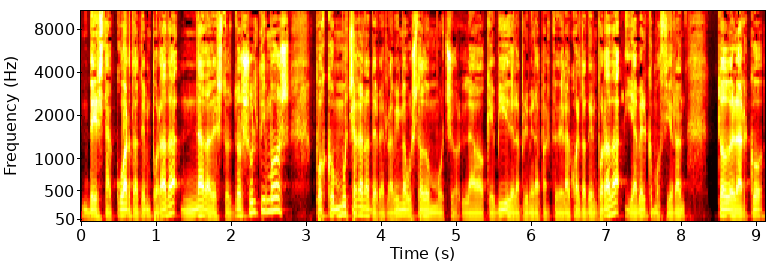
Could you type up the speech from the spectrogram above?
de esta cuarta temporada, nada de estos dos últimos, pues con mucha ganas de verlo. A mí me ha gustado mucho lo que vi de la primera parte de la cuarta temporada y a ver cómo cierran todo el arco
